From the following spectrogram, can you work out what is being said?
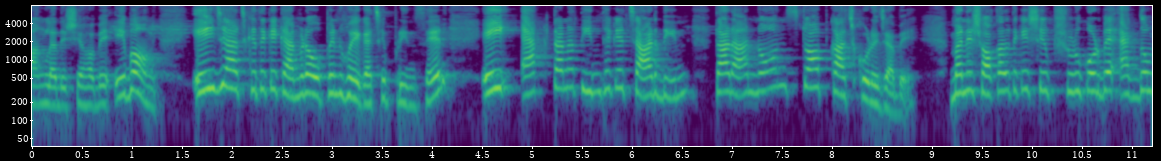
বাংলাদেশে হবে। এবং এই যে আজকে থেকে ক্যামেরা ওপেন হয়ে গেছে প্রিন্সের এই একটানা তিন থেকে চার দিন তারা নন স্টপ কাজ করে যাবে। মানে সকাল থেকে শিফট শুরু করবে, একদম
